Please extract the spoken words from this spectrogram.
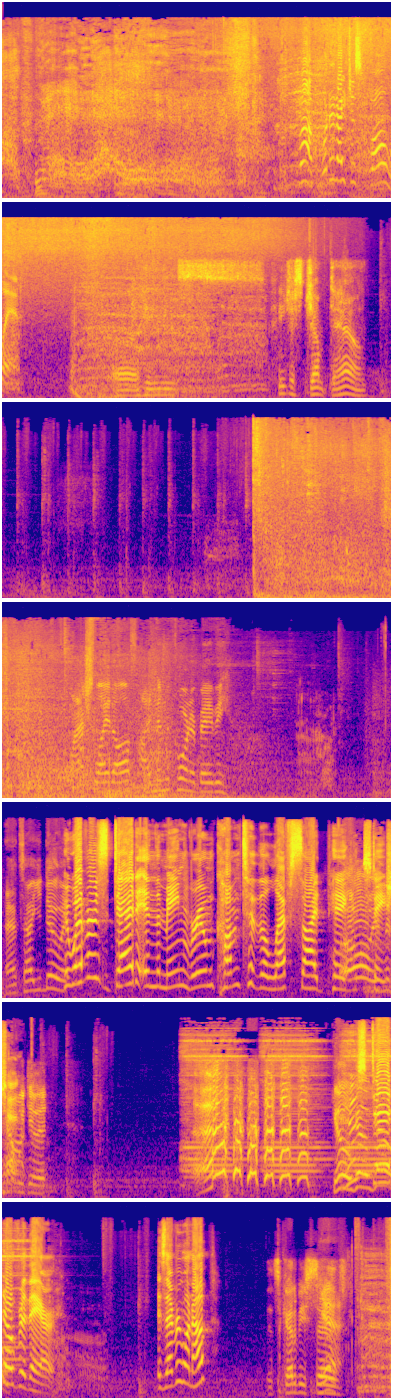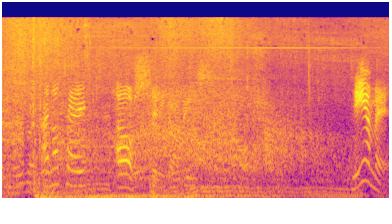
Fuck, what did I just fall in? Uh, he's he just jumped down. Flashlight off, hiding in the corner, baby. That's how you do it. Whoever's dead in the main room, come to the left side pig station. do it. Go, Who's go, dead go. over there? Is everyone up? It's got to be Yeah. saved. I'm okay. Oh shit. Damn it.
